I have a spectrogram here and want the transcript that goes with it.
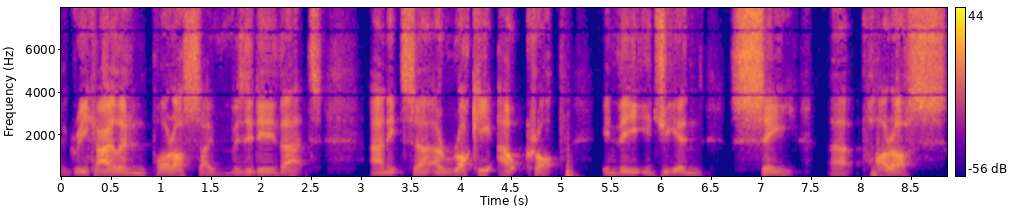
a Greek island, Poros. I visited that, and it's a, a rocky outcrop in the Aegean Sea. Uh, poros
